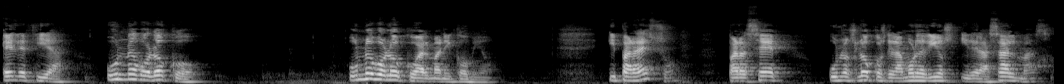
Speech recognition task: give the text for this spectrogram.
Él decía, un nuevo loco un nuevo loco al manicomio. Y para eso, para ser unos locos del amor de Dios y de las almas,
